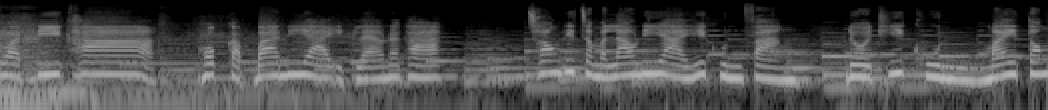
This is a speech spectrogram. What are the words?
สวัสดีค่ะ พบกับบ้านนิยายอีกแล้วนะคะ ช่องที่จะมาเล่านิยายให้คุณฟัง โดยที่คุณไม่ต้อง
